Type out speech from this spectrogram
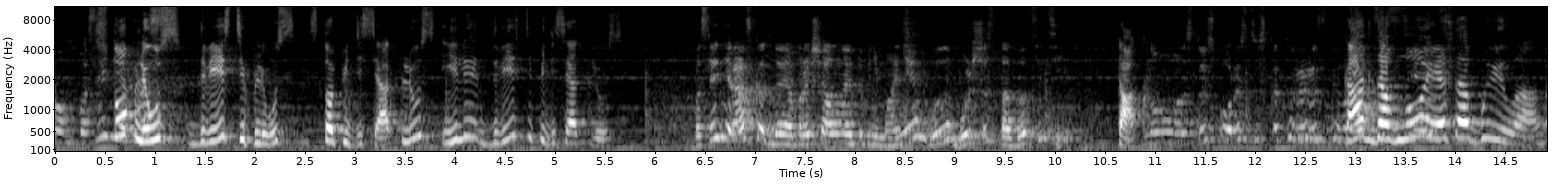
О, последний 100 раз- плюс, 200 плюс, 150 плюс или 250 плюс? Последний раз, когда я обращала на это внимание, было больше 120. Так, Но с той скоростью, с которой развивается как давно сеть, это было?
